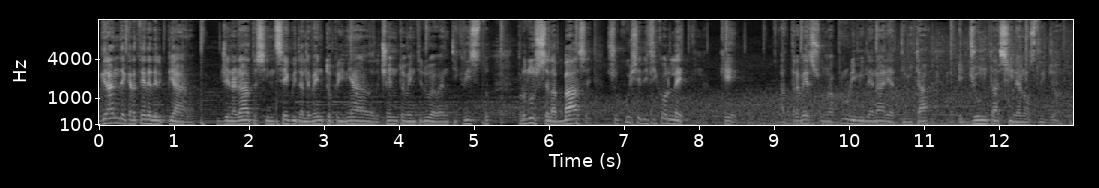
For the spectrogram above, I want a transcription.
Grande cratere del piano, generatosi in seguito all'evento piriniano del 122 a.C., produsse la base su cui si edificò l'Etna, che, attraverso una plurimillenaria attività, è giunta sino ai nostri giorni.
